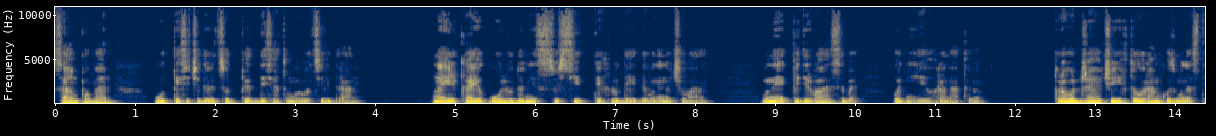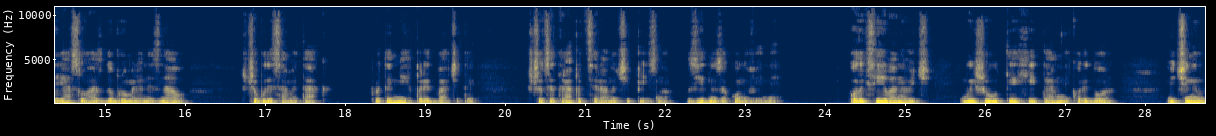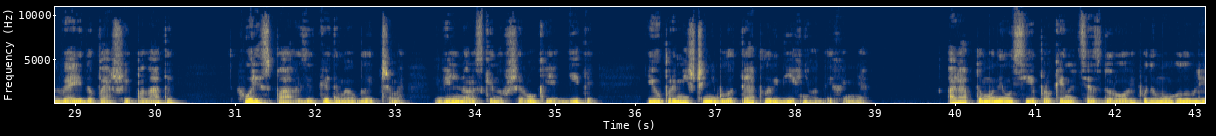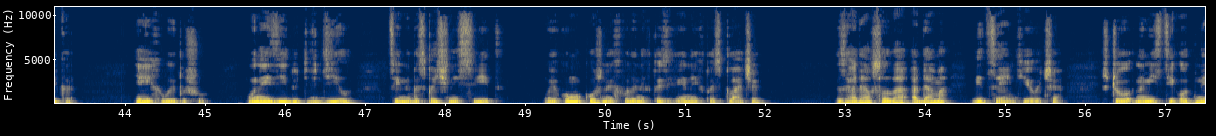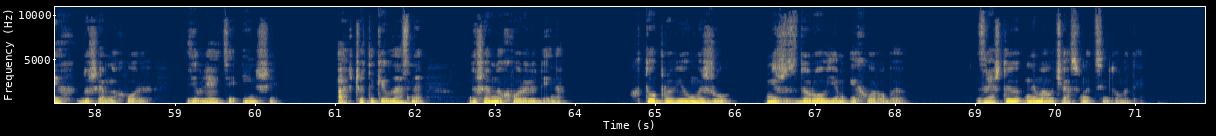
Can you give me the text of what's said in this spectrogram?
Сам помер у 1950 році від ран. На Ілька і Олю доніс сусід тих людей, де вони ночували. Вони підірвали себе однією гранатою. Проводжаючи їх того ранку з монастиря, слуга з Добромеля не знав, що буде саме так, проте міг передбачити, що це трапиться рано чи пізно, згідно закону війни. Олексій Іванович вийшов у тихий темний коридор, відчинив двері до першої палати, хворі спали з відкритими обличчями, вільно розкинувши руки, як діти, і у приміщенні було тепло від їхнього дихання. А раптом вони усі прокинуться здорові, подумав головлікар. Я їх випишу. Вони зійдуть в діл цей небезпечний світ, у якому кожної хвилини хтось гине і хтось плаче. Згадав слова Адама Віцентійовича, що на місці одних душевно хворих з'являються інші. А що таке, власне, душевно хвора людина? Хто провів межу між здоров'ям і хворобою? Зрештою, не мав часу над цим думати.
